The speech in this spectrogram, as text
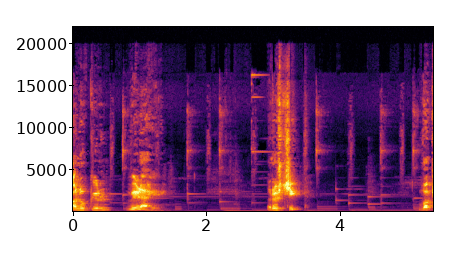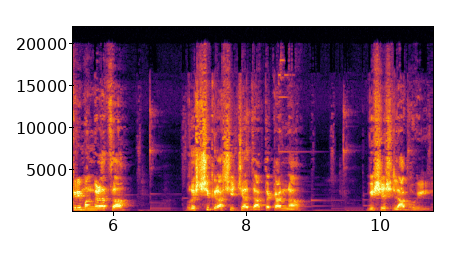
अनुकूल वेळ आहे. वृश्चिक. वक्रीमंगळाचा वृश्चिक राशीच्या जातकांना विशेष लाभ होईल.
